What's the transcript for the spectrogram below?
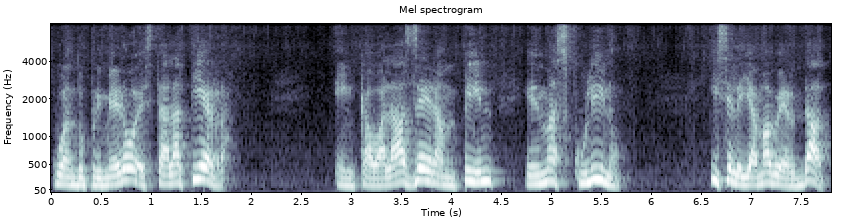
cuando primero está la tierra. En Kabbalah Zerampin es masculino y se le llama verdad.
